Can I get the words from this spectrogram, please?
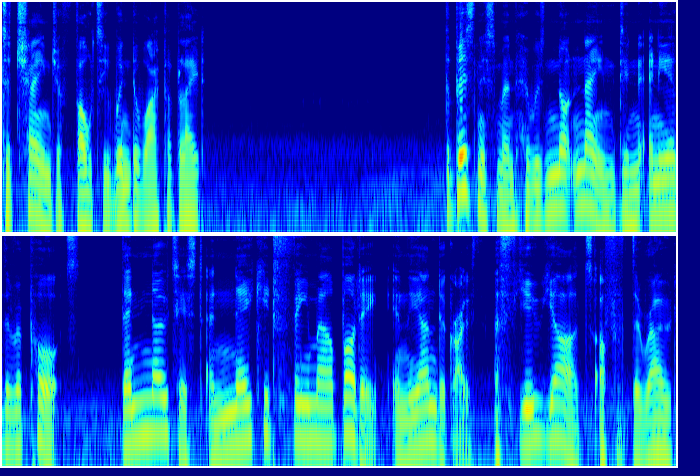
to change a faulty window wiper blade. The businessman, who was not named in any of the reports, then noticed a naked female body in the undergrowth a few yards off of the road.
